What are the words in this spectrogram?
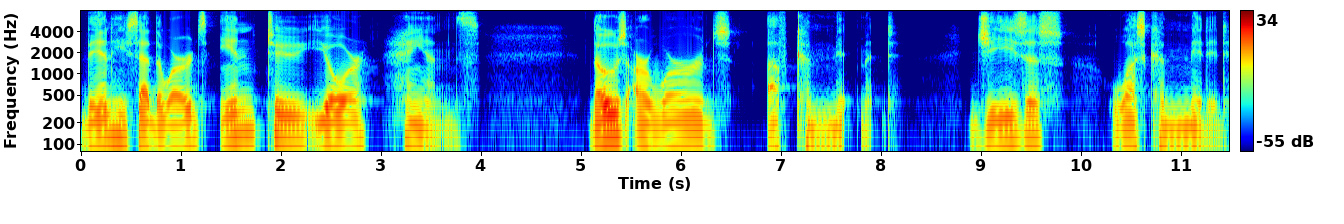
Then he said the words, into your hands. Those are words of commitment. Jesus was committed.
